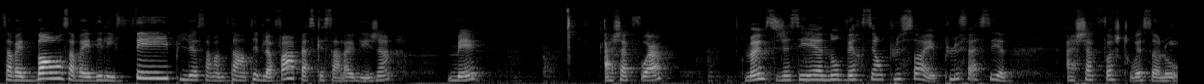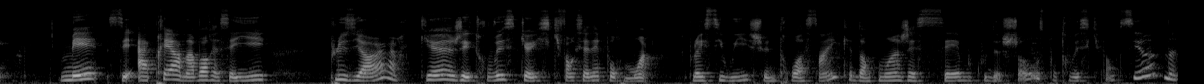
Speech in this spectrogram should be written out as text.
ça va être bon, ça va aider les filles, puis là, ça va me tenter de le faire parce que ça aide les gens. Mais à chaque fois, même si j'essayais une autre version plus simple, plus facile, à chaque fois, je trouvais ça lourd. Mais c'est après en avoir essayé plusieurs que j'ai trouvé ce, ce qui fonctionnait pour moi là, ici, oui, je suis une 3-5, donc moi, j'essaie beaucoup de choses pour trouver ce qui fonctionne.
